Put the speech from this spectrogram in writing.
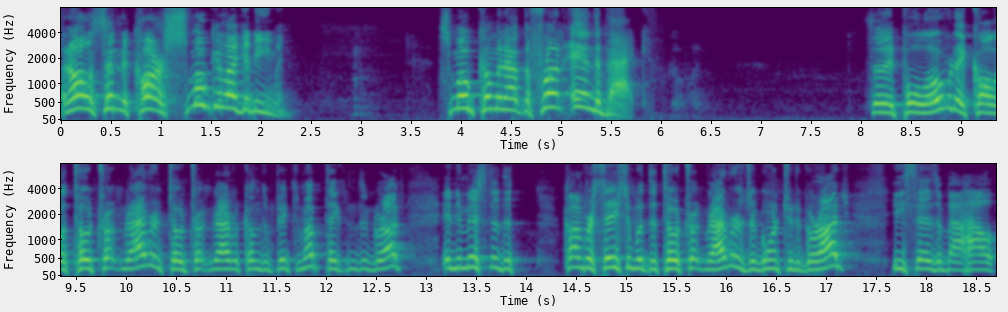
and all of a sudden the car is smoking like a demon. Smoke coming out the front and the back. So they pull over, they call a tow truck driver. The tow truck driver comes and picks them up, takes them to the garage. In the midst of the conversation with the tow truck driver, as they're going to the garage, he says about how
